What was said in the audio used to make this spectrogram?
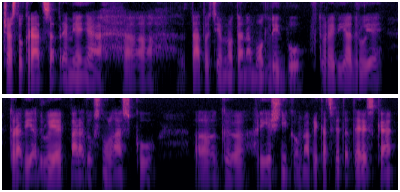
Častokrát sa premieňa táto temnota na modlitbu, v ktorej vyjadruje, ktorá vyjadruje paradoxnú lásku k hriešnikom. Napríklad Sveta Tereska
